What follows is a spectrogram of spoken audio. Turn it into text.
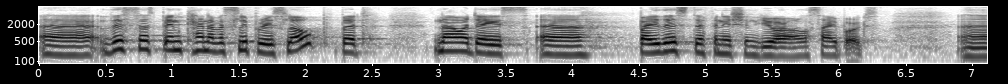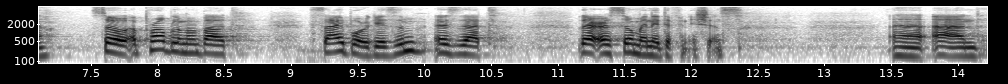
Uh, this has been kind of a slippery slope, but nowadays, uh, by this definition, you are all cyborgs. Uh, so a problem about cyborgism is that there are so many definitions. Uh, and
